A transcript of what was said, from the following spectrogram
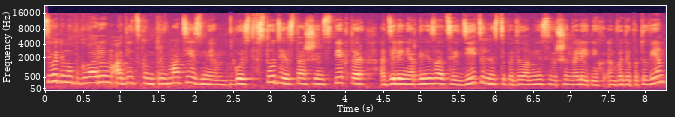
Сегодня мы поговорим о детском травматизме. Гость в студии – старший инспектор отделения организации деятельности по делам несовершеннолетних МВД по Туве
